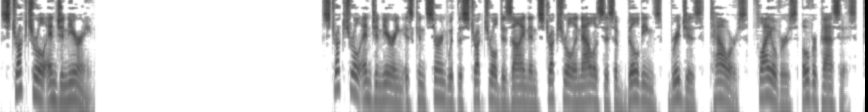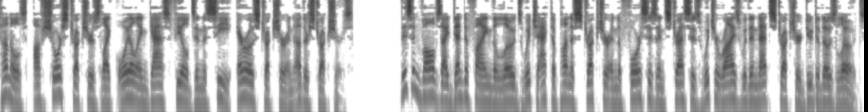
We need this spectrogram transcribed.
Structural engineering Structural engineering is concerned with the structural design and structural analysis of buildings, bridges, towers, flyovers overpasses, tunnels, offshore structures like oil and gas fields in the sea, aerostructure and other structures. This involves identifying the loads which act upon a structure and the forces and stresses which arise within that structure due to those loads,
